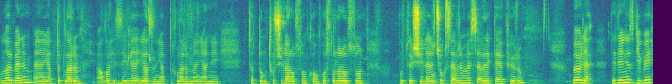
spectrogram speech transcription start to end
Bunlar benim e, yaptıklarım. Allah izniyle yazın yaptıklarımı yani tuttuğum turşular olsun, kompostolar olsun. Bu tür şeyleri çok severim ve severek de yapıyorum. Böyle dediğiniz gibi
